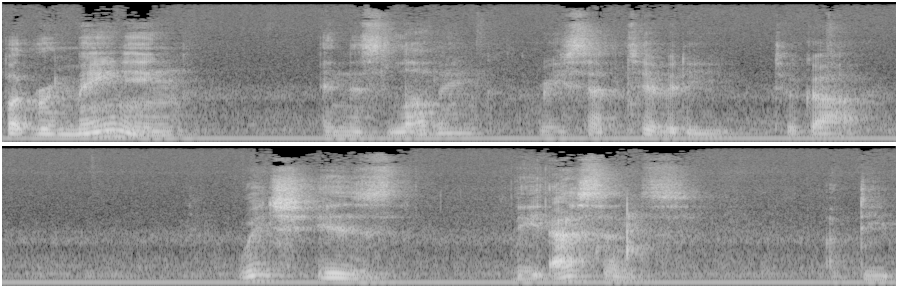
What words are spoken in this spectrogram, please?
but remaining in this loving receptivity to God which is the essence of deep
